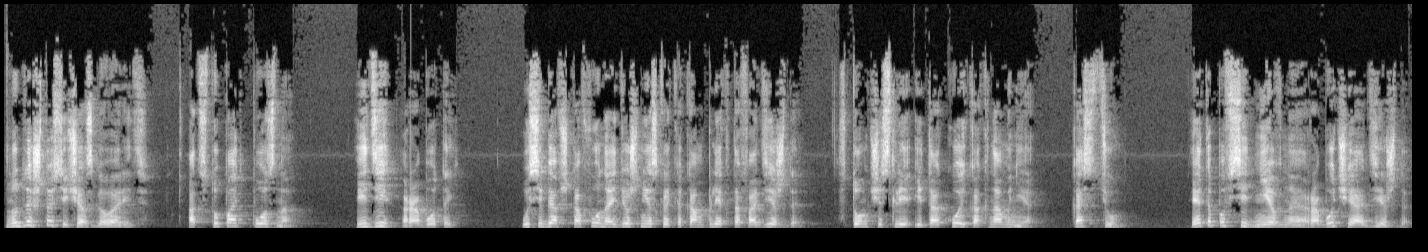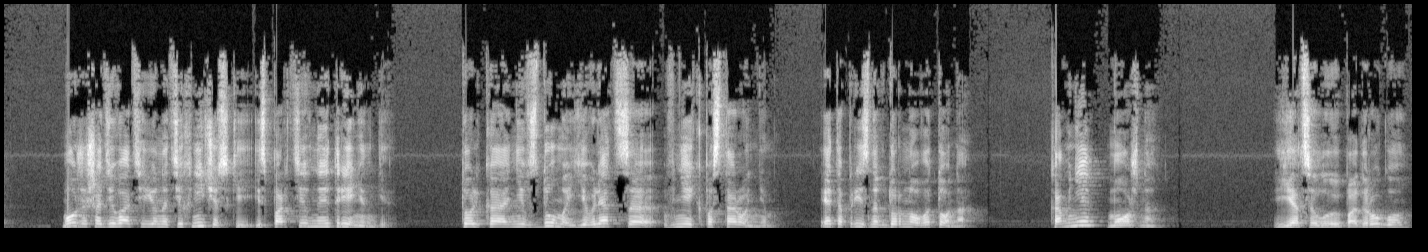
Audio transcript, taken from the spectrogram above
Ну да что сейчас говорить? Отступать поздно. Иди, работай. У себя в шкафу найдешь несколько комплектов одежды, в том числе и такой, как на мне, костюм. Это повседневная рабочая одежда. Можешь одевать ее на технические и спортивные тренинги. Только не вздумай являться в ней к посторонним. Это признак дурного тона. Ко мне можно. Я целую подругу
